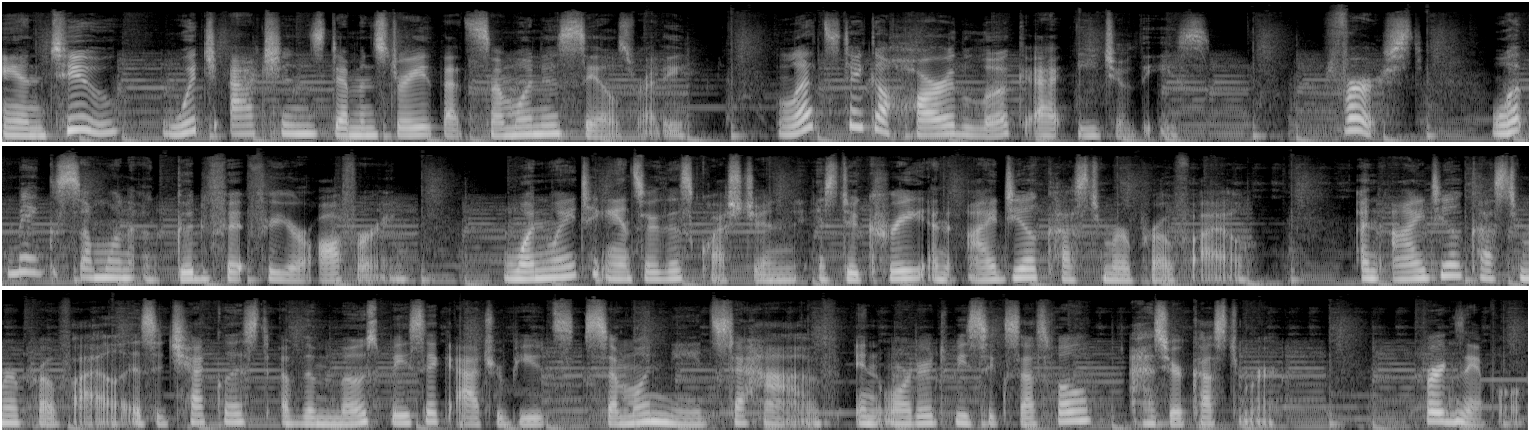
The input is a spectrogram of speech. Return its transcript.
And two, which actions demonstrate that someone is sales ready? Let's take a hard look at each of these. First, what makes someone a good fit for your offering? One way to answer this question is to create an ideal customer profile. An ideal customer profile is a checklist of the most basic attributes someone needs to have in order to be successful as your customer. For example,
